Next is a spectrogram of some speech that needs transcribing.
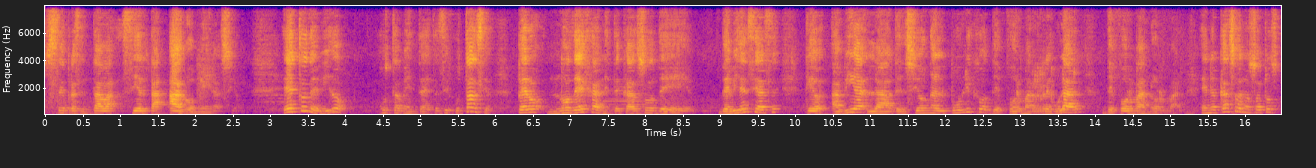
se presentaba cierta aglomeración. Esto debido justamente a esta circunstancia, pero no deja en este caso de, de evidenciarse que había la atención al público de forma regular, de forma normal. En el caso de nosotros,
